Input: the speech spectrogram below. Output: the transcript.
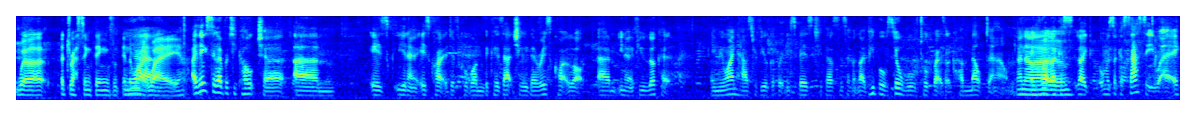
we're addressing things in the right way. I think celebrity culture um, is, you know, is quite a difficult one because actually there is quite a lot. Um, you know, if you look at Amy Winehouse, you look at Britney Spears 2007, like people still will talk about it as like her meltdown I in quite like a, know. like almost like a sassy way,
